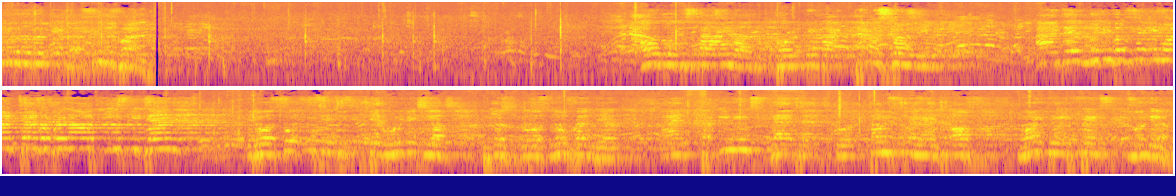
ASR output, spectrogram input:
even though they get a single run. Although this time uh, the ball came back very strongly. And then looking for the second one, chance of run out, easily 10. It was so easy to get a wicket here because there was no run there. And the innings that uh, comes to an end of my great friends Mangalam.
